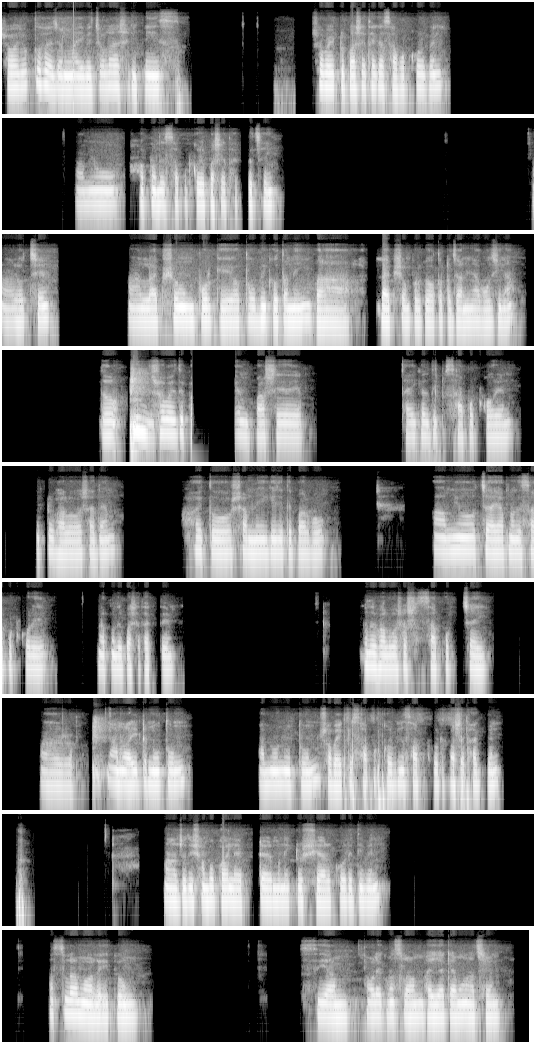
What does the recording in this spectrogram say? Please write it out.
সবাই যুক্ত হয়ে যান লাইভে চলে আসেন প্লিজ। সবাই একটু পাশে থেকে সাপোর্ট করবেন। আমিও আপনাদের সাপোর্ট করে পাশে থাকতে চাই। আর হচ্ছে আ লাইভ সম্পর্কে অত অভিজ্ঞতা নেই বা লাইভ সম্পর্কে অতটা জানি না, বুঝি না। তো সবাই যদি পাশে সাইকেল একটু সাপোর্ট করেন, একটু ভালোবাসা দেন, হয়তো সামনে এগিয়ে যেতে পারব। আমিও চাই আপনাদের সাপোর্ট করে আপনাদের পাশে থাকতে। আপনাদের ভালোবাসার সাপোর্ট চাই। আর আমরা এটা নতুন। আমিও নতুন। সবাই একটু সাপোর্ট করবেন, সাপোর্ট করে পাশে থাকবেন। আর যদি সম্ভব হয় লাইভটা মানে একটু শেয়ার করে দিবেন। আসসালামু আলাইকুম। সিয়াম, ওয়ালাইকুম আসসালাম ভাইয়া কেমন আছেন?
